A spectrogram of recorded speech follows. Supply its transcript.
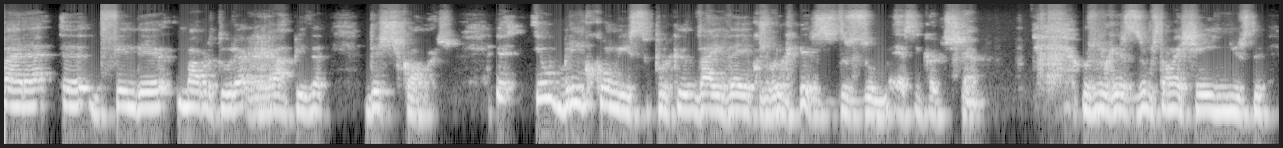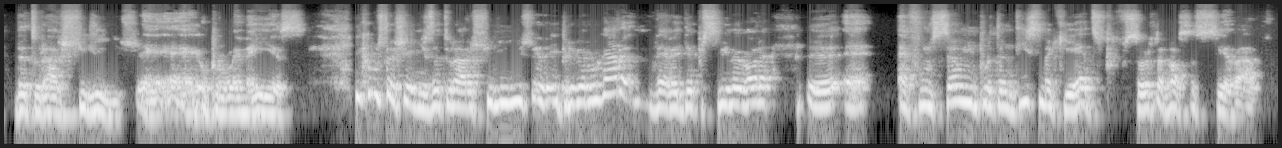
para uh, defender uma abertura rápida das escolas. Eh, eu brinco com isso porque dá a ideia que os burgueses do Zoom, é assim que eu lhes chamo, os burgueses do Zoom estão cheinhos de, de aturar os filhinhos, é, é, o problema é esse. E como estão cheinhos de aturar os filhinhos, em primeiro lugar, devem ter percebido agora uh, a, função importantíssima que é dos professores da nossa sociedade eh,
